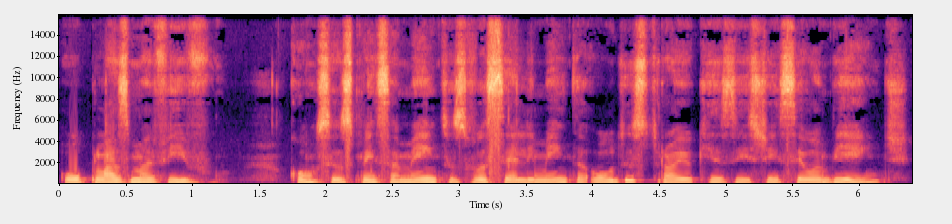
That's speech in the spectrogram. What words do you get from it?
ou plasma vivo. Com seus pensamentos, você alimenta ou destrói o que existe em seu ambiente.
